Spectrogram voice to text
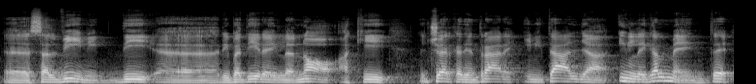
eh, Salvini di eh, ribadire il no a chi cerca di entrare in Italia illegalmente,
